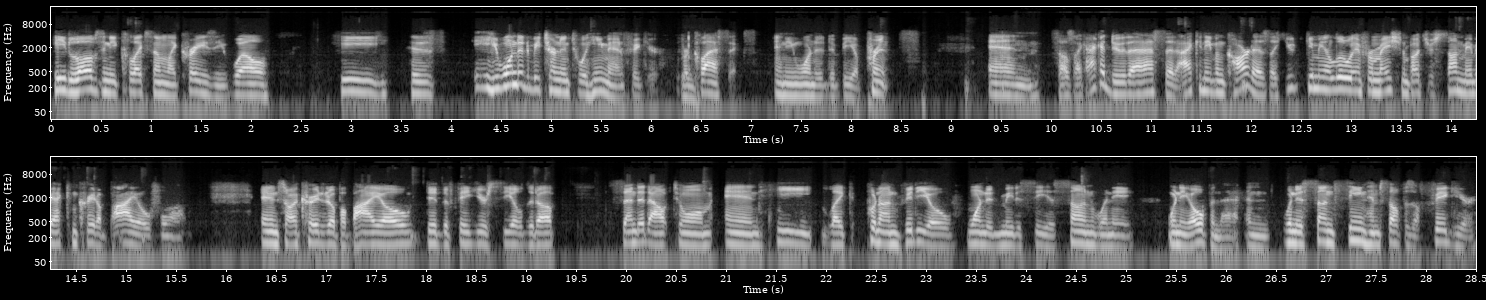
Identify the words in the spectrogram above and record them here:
he loves and he collects them like crazy. Well, he his he wanted to be turned into a He-Man figure for mm-hmm. classics, and he wanted to be a prince. And so I was like, I could do that. I said, I can even card as like, you give me a little information about your son, maybe I can create a bio for him. And so I created up a bio, did the figure, sealed it up, send it out to him, and he like put on video, wanted me to see his son when he when he opened that, and when his son seen himself as a figure,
